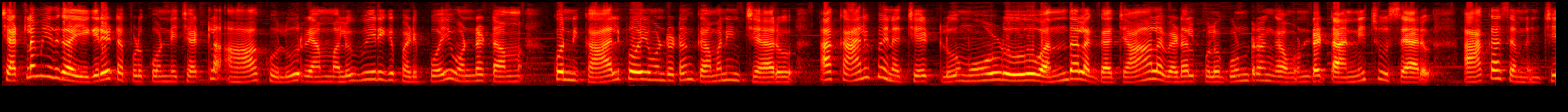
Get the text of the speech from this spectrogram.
చెట్ల మీదుగా ఎగిరేటప్పుడు కొన్ని చెట్ల ఆకులు రెమ్మలు విరిగి పడిపోయి ఉండటం కొన్ని కాలిపోయి ఉండటం గమనించారు. ఆ కాలిపోయిన చెట్లు మూడు వందల గజాల వెడల్పులో గుండ్రంగా ఉండటాన్ని చూశారు. ఆకాశం నుంచి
